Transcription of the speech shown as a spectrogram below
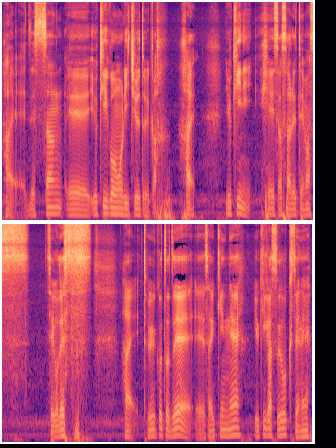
はい、絶賛、えー、雪ごもり中というか、はい、雪に閉鎖されてます。聖子です。はい、ということで、えー、最近ね、雪がすごくてね、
